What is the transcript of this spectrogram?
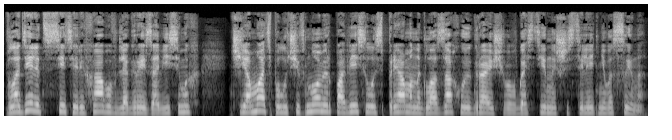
владелец сети рехабов для грей-зависимых, чья мать, получив номер, повесилась прямо на глазах у играющего в гостиной шестилетнего сына.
